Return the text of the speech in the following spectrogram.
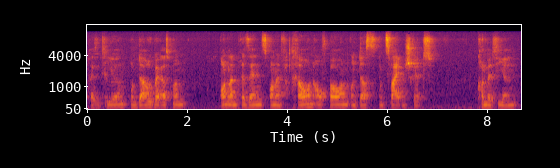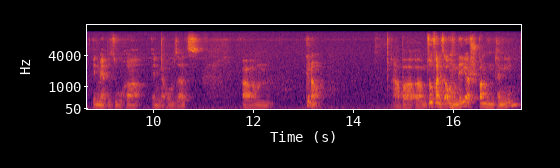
präsentieren und darüber erstmal Online-Präsenz, Online-Vertrauen aufbauen und das im zweiten Schritt konvertieren in mehr Besucher, in mehr Umsatz. Ähm, genau. Aber ähm, so fand ich es auch einen mega spannenden Termin.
